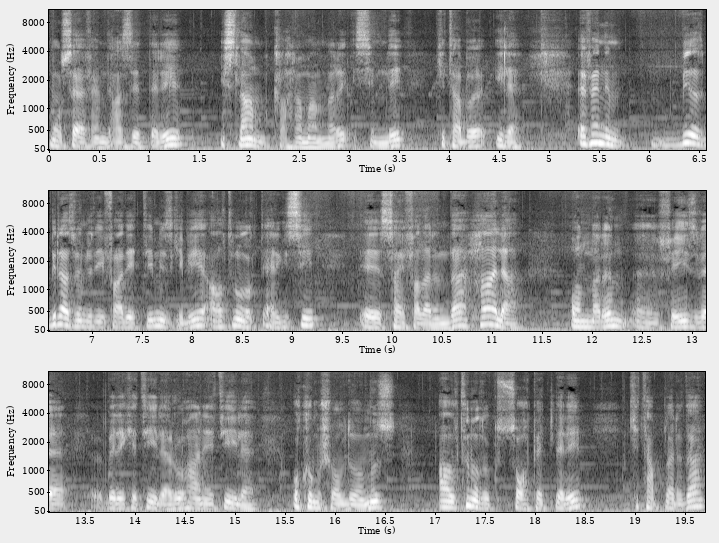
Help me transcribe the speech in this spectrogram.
Musa Efendi Hazretleri İslam Kahramanları isimli kitabı ile. Efendim biraz biraz önce de ifade ettiğimiz gibi Altınoluk dergisi e, sayfalarında hala onların e, feyiz ve bereketiyle, ruhaniyetiyle okumuş olduğumuz Altınoluk sohbetleri kitapları da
